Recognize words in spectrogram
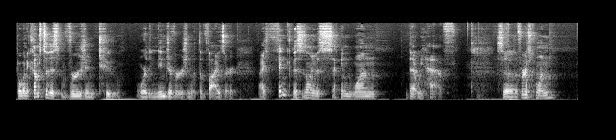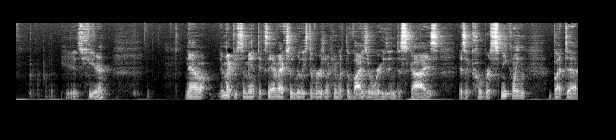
But when it comes to this version 2, or the ninja version with the visor, I think this is only the second one that we have. So the first one is here. Now, it might be semantics. They have actually released a version of him with the visor where he's in disguise as a cobra snakeling, but uh,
